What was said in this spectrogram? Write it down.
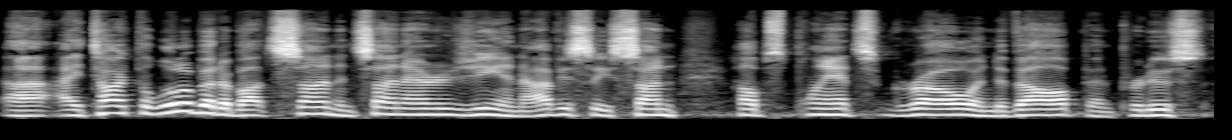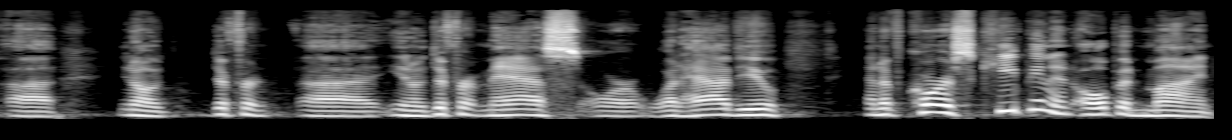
Uh, I talked a little bit about sun and sun energy, and obviously, sun helps plants grow and develop and produce, uh, you know, different, uh, you know, different mass or what have you. And of course, keeping an open mind,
